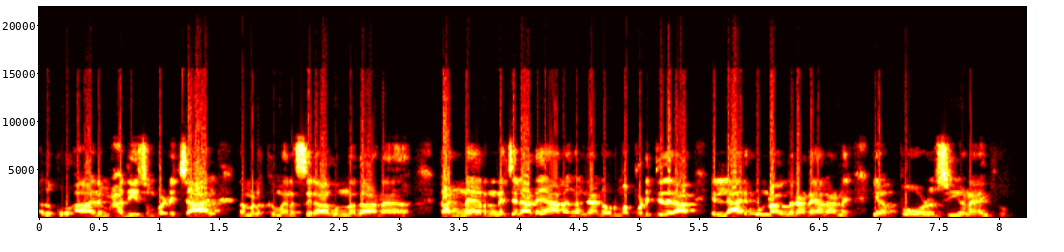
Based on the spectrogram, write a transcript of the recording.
അത് ഖുർആാനും ഹദീസും പഠിച്ചാൽ നമ്മൾക്ക് മനസ്സിലാകുന്നതാണ്. കണ്ണേറിന്റെ ചില അടയാളങ്ങൾ ഞാൻ ഓർമ്മപ്പെടുത്തി തരാം. എല്ലാവർക്കും ഉണ്ടാകുന്ന ഒരു അടയാളാണ് എപ്പോഴും ക്ഷീണമായിരിക്കും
